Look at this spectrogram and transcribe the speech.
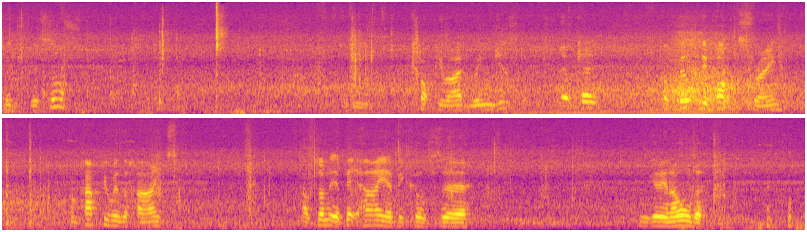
switch this off. Copyright ringes. Okay, I've built the box frame. I'm happy with the height. I've done it a bit higher because uh, I'm getting older.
